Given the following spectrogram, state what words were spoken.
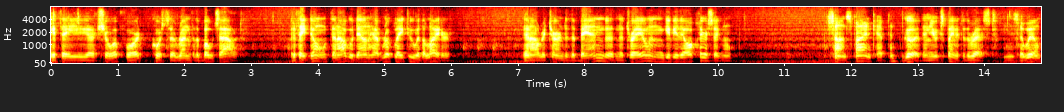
If they uh, show up for it, of course, they'll run for the boats out. But if they don't, then I'll go down and have Rook lay to with a lighter. Then I'll return to the bend and the trail and give you the all clear signal. Sounds fine, Captain. Good. Then you explain it to the rest. Yes, I will.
